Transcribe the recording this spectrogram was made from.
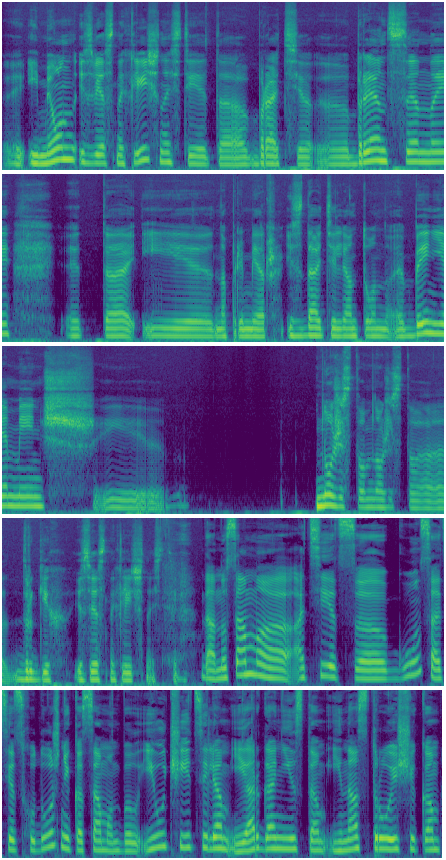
имен известных личностей. Это братья э, Брэнсены, это и, например, издатель Антон Беньяминш, и множество-множество других известных личностей. Да, но сам э, отец Гунс, отец художника, сам он был и учителем, и органистом, и настройщиком,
